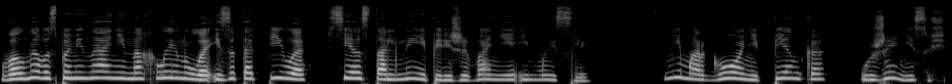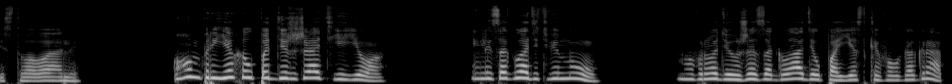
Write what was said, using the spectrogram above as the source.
Волна воспоминаний нахлынула и затопила все остальные переживания и мысли. Ни Марго, ни Пенка уже не существовали. Он приехал поддержать ее или загладить вину, но вроде уже загладил поездкой в Волгоград.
